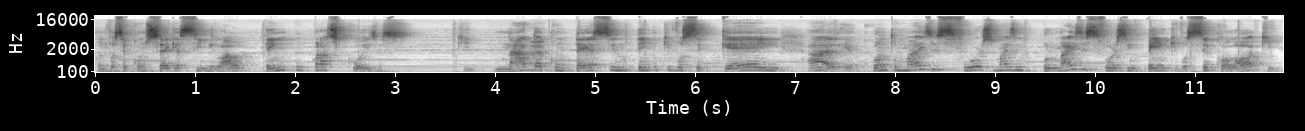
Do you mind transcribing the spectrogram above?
Quando você consegue assimilar o tempo para as coisas. Que nada é. acontece no tempo que você quer e ah, é, quanto mais esforço, mais, por mais esforço e empenho que você coloque,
